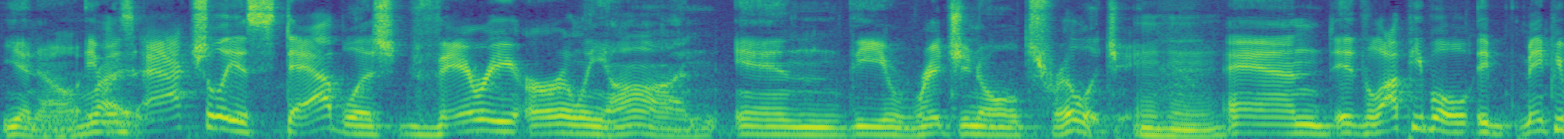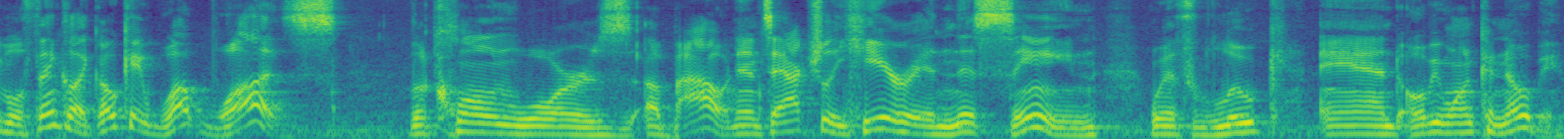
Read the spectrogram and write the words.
You know, it was actually established very early on in the original trilogy, mm-hmm. and it, a lot of people it made people think like, okay, what was the Clone Wars about? And it's actually here in this scene with Luke and Obi Wan Kenobi.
